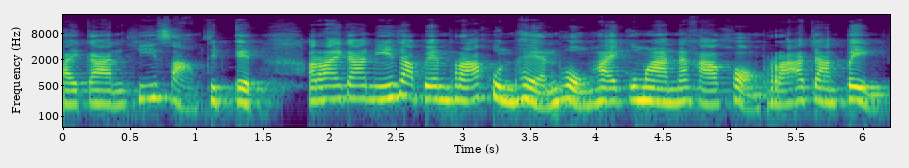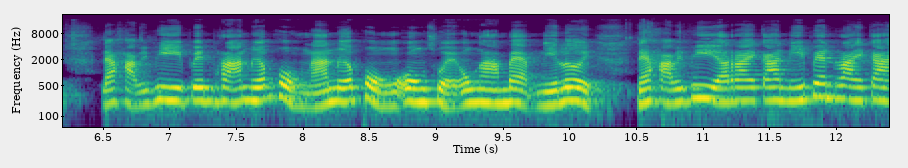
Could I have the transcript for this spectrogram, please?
รายการที่ 31รายการนี้จะเป็นพระขุนแผนผงพายกุมารนะคะ ของพระอาจารย์เป่งนะคะพี่ๆเป็นพระเนื้อผงนะเนื้อผงองค์สวยองค์งามแบบนี้เลยนะคะพี่ๆรายการนี้เป็นรายการ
